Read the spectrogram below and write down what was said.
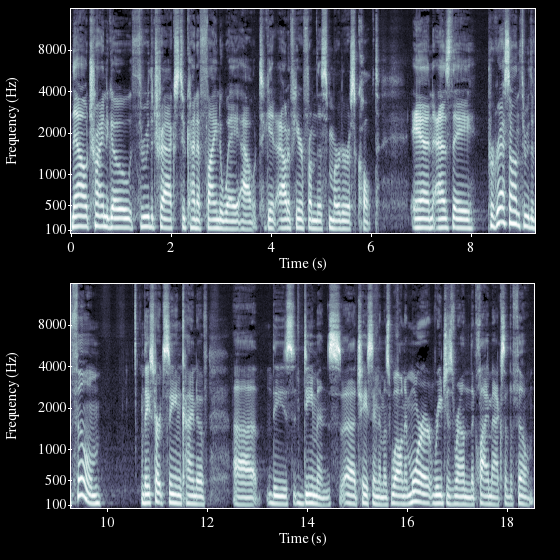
now trying to go through the tracks to kind of find a way out to get out of here from this murderous cult. And as they progress on through the film, they start seeing kind of uh, these demons uh, chasing them as well, and it more reaches around the climax of the film.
